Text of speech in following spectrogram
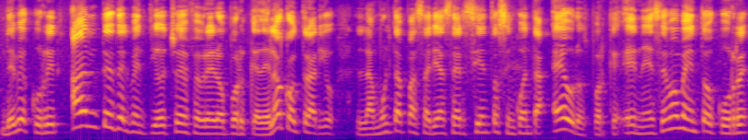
debe ocurrir antes del 28 de febrero porque de lo contrario la multa pasaría a ser 150 euros porque en ese momento ocurre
